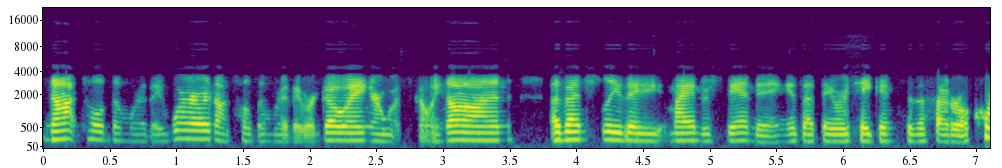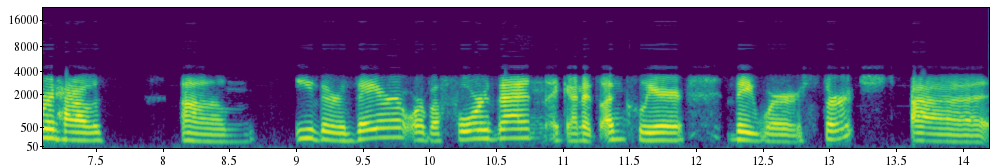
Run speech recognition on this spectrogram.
not told them where they were, not told them where they were going or what's going on. Eventually, they, my understanding is that they were taken to the federal courthouse. Um, either there or before then, again, it's unclear. They were searched uh,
